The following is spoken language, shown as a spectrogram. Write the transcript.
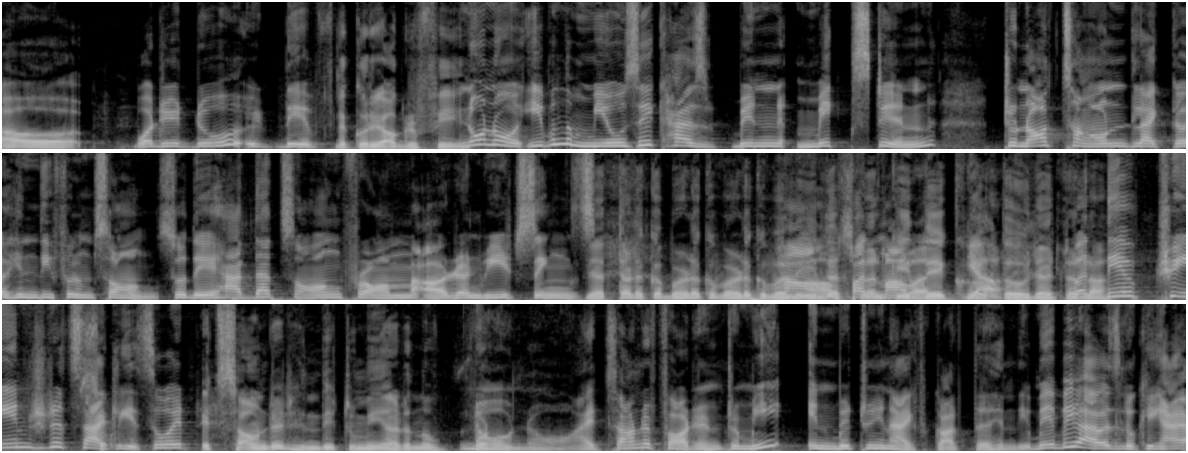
uh, what do you do? They've The choreography. no, no. Even the music has been mixed in to not sound like a Hindi film song. So they had that song from uh, Ranveer Singh's. Yeah, tadaka badaka badaka bali. That's one ki Padmavat. dekho yeah. to jatala. But they've changed it slightly. So, it. It sounded Hindi to me. I don't know. what- No, no. It sounded foreign to me. In between, I've got the Hindi. Maybe I was looking. I,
